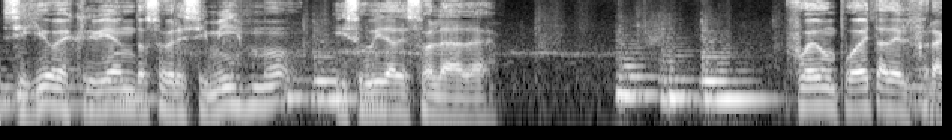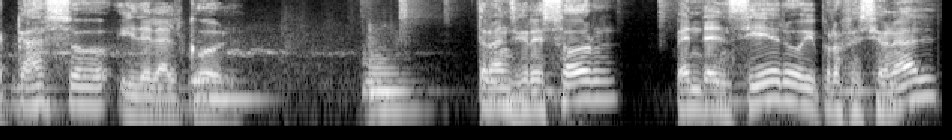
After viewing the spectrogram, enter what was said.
siguió escribiendo sobre sí mismo y su vida desolada. Fue un poeta del fracaso y del alcohol. Transgresor, pendenciero y profesional,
